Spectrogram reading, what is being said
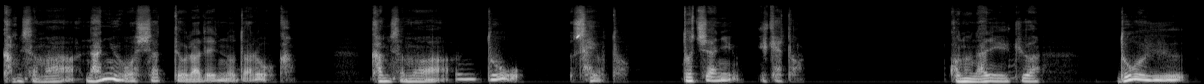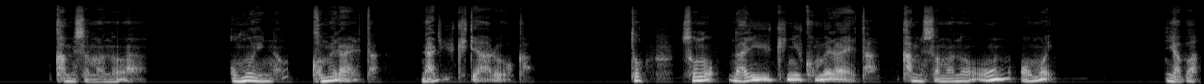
神様は何をおっしゃっておられるのだろうか。神様はどうせよとどちらに行けと。この成り行きはどういう神様の思いの込められた成り行きであろうか。とその成り行きに込められた神様の恩思いいわば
